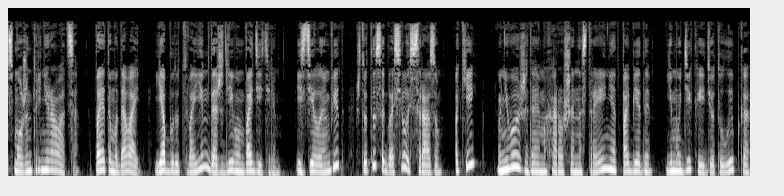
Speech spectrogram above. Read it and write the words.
сможем тренироваться. Поэтому давай, я буду твоим дождливым водителем. И сделаем вид, что ты согласилась сразу. Окей?» У него ожидаемо хорошее настроение от победы. Ему дико идет улыбка,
